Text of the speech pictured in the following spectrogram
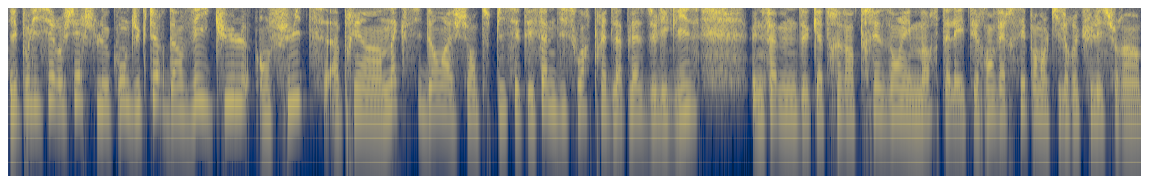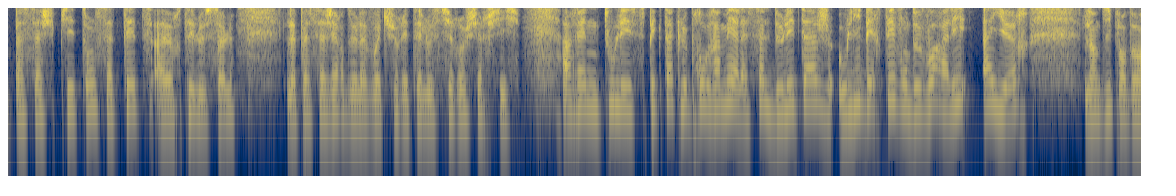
Les policiers recherchent le conducteur d'un véhicule en fuite après un accident à Chantepie. C'était samedi soir près de la place de l'église. Une femme de 93 ans est morte. Elle a été renversée pendant qu'il reculait sur un passage piéton. Sa tête a heurté le sol. La passagère de la voiture est elle aussi recherchée? À Rennes, tous les spectacles programmés à la salle de l'étage aux Libertés vont devoir aller ailleurs. Lundi, pendant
